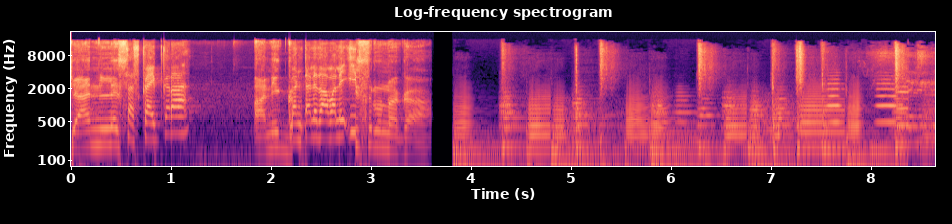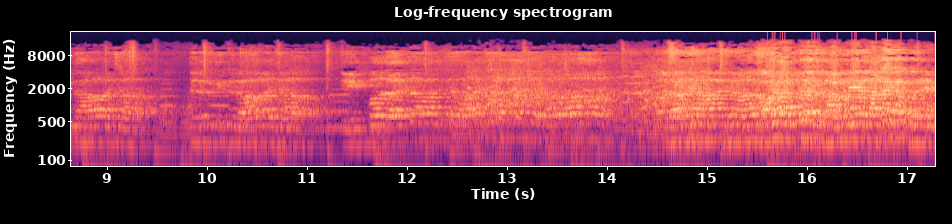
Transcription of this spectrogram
चॅनल सबस्क्राईब करा आणि घंटाला दाबाले इ- विसरू नका आजा एक बार आजा आजा आजा आजा आजा और डॉक्टर सामने लगा का बरे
